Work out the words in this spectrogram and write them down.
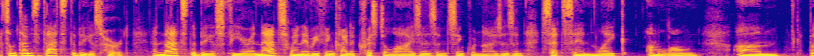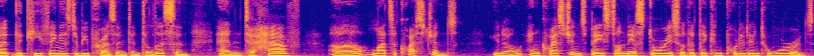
sometimes that's the biggest hurt and that's the biggest fear and that's when everything kind of crystallizes and synchronizes and sets in like i'm alone um, but the key thing is to be present and to listen and to have uh, lots of questions you know and questions based on their story so that they can put it into words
